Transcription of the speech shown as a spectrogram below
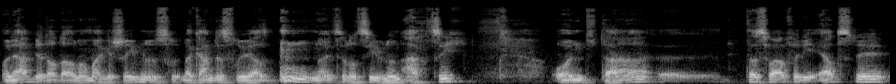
Und er hat mir dort auch nochmal geschrieben, da kam das Frühjahr 1987 und da, äh, das war für die Ärzte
